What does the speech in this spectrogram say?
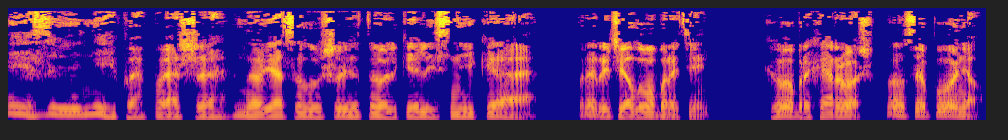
«Извини, папаша, но я слушаю только лесника», — прорычал оборотень. «Кобра хорош, он все понял».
